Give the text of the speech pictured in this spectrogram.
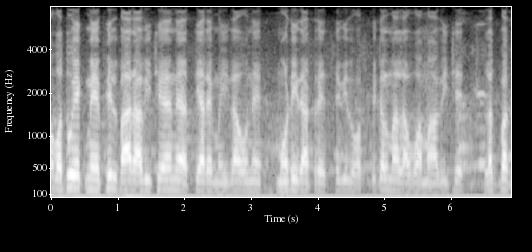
વધુ એક મહેફિલ બહાર આવી છે અને અત્યારે મહિલાઓને મોડી રાત્રે સિવિલ હોસ્પિટલમાં લાવવામાં આવી છે. લગભગ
